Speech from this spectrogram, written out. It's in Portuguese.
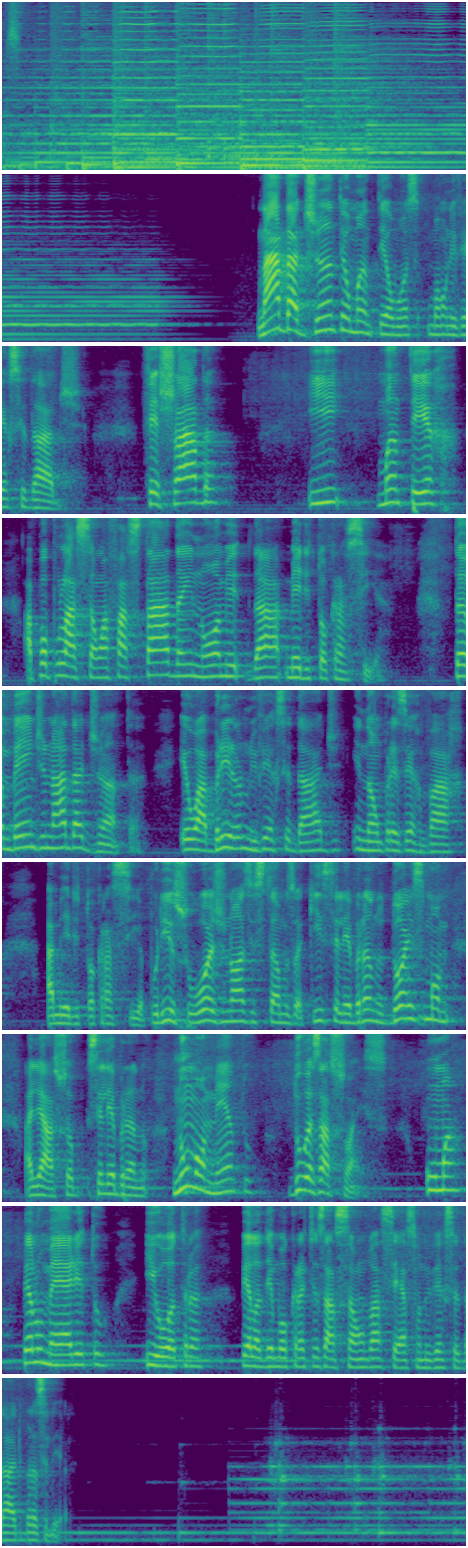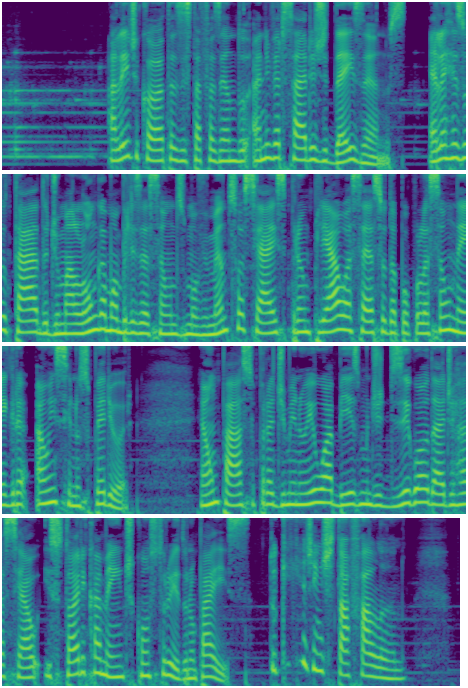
Nada adianta eu manter uma, uma universidade fechada e manter a população afastada em nome da meritocracia. Também de nada adianta eu abrir a universidade e não preservar a meritocracia. Por isso, hoje nós estamos aqui celebrando dois aliás, celebrando num momento duas ações. Uma pelo mérito e outra pela democratização do acesso à universidade brasileira. A Lei de Cotas está fazendo aniversário de 10 anos. Ela é resultado de uma longa mobilização dos movimentos sociais para ampliar o acesso da população negra ao ensino superior. É um passo para diminuir o abismo de desigualdade racial historicamente construído no país. Do que, que a gente está falando?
